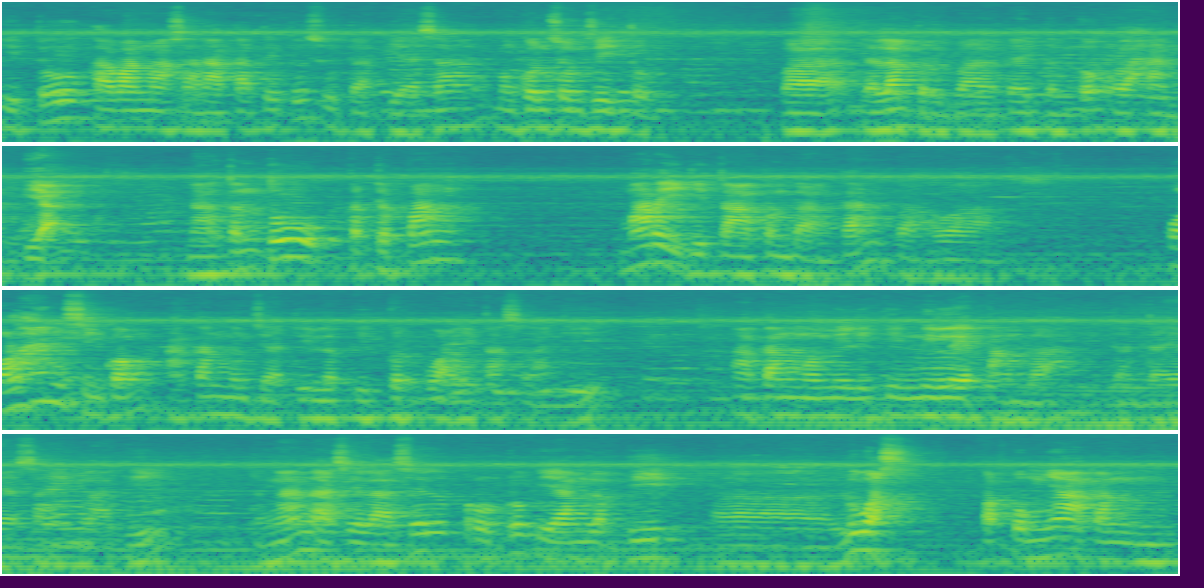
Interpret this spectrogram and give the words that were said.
itu kawan masyarakat itu sudah biasa mengkonsumsi itu dalam berbagai bentuk olahan. Ya. Nah, tentu ke depan mari kita kembangkan bahwa olahan singkong akan menjadi lebih berkualitas lagi, akan memiliki nilai tambah dan daya saing lagi dengan hasil-hasil produk yang lebih eh, luas. Tepungnya akan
